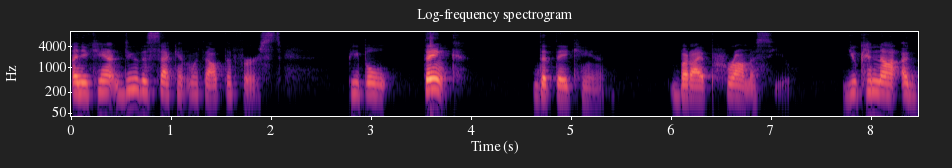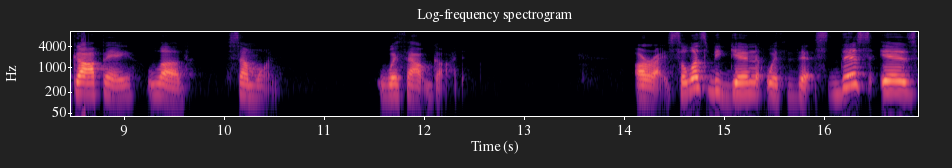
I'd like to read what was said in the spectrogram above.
And you can't do the second without the first. People think that they can, but I promise you, you cannot agape love someone without God. All right, so let's begin with this. This is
